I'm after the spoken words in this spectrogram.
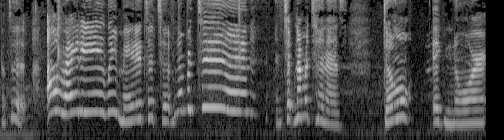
That's it. Alrighty, we made it to tip number 10. And tip number 10 is don't ignore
